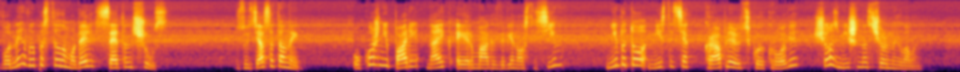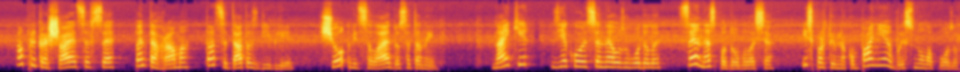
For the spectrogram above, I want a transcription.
Вони випустили модель Satin Shoes взуття сатани. У кожній парі Nike Air Max 97 нібито міститься крапля людської крові, що змішана з чорнилами. А прикрашає це все пентаграма та цитата з Біблії, що відсилає до сатани. Nike, з якою це не узгодили, це не сподобалося, і спортивна компанія висунула позов.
